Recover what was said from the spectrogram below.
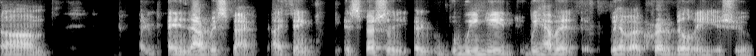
um, in that respect, I think, especially, uh, we need we have a we have a credibility issue,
